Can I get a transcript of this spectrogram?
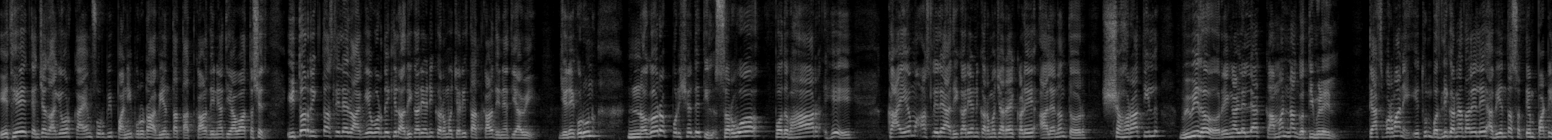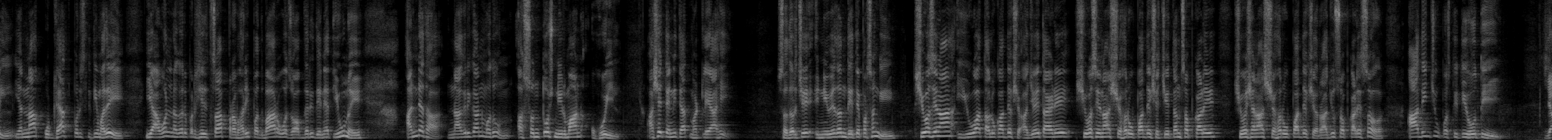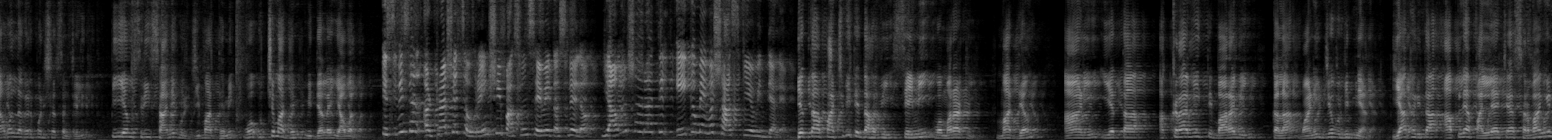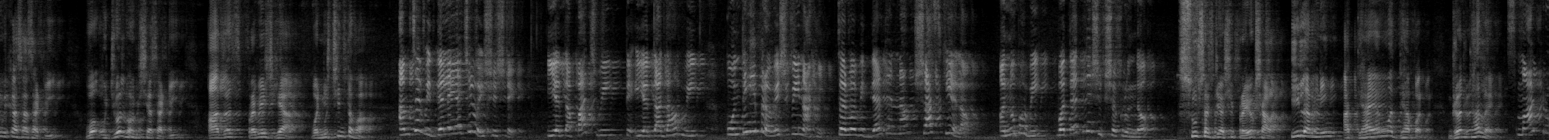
येथे त्यांच्या जागेवर कायमस्वरूपी पाणीपुरवठा अभियंता तात्काळ देण्यात यावा तसेच इतर रिक्त असलेल्या जागेवर देखील अधिकारी आणि कर्मचारी तात्काळ देण्यात यावे जेणेकरून नगर परिषदेतील सर्व पदभार हे कायम असलेल्या अधिकारी आणि कर्मचाऱ्याकडे आल्यानंतर शहरातील विविध रेंगाळलेल्या कामांना गती मिळेल. त्याचप्रमाणे येथून बदली करण्यात आलेले अभियंता सत्यम पाटील यांना कुठल्याच परिस्थितीमध्ये यावल नगर परिषदेचा प्रभारी पदभार व जबाबदारी देण्यात येऊ नये. अन्यथा नागरिकांमधून असंतोष निर्माण होईल असे त्यांनी त्यात म्हटले आहे. सदरचे निवेदन देतेप्रसंगी शिवसेना युवा तालुकाध्यक्ष अजय तायडे शिवसेना शहर उपाध्यक्ष चेतन सपकाळे शिवसेना शहर उपाध्यक्ष राजू सपकाळेसह आदींची उपस्थिती होती. यावल नगर परिषद संचलित पी एम श्री साने गुरुजी माध्यमिक व उच्च माध्यमिक विद्यालय यावल. इसवी सन अठराशे चौऱ्याऐंशी पासून सेवेत असलेलं यावल शहरातील एकमेव शासकीय विद्यालय. इयत्ता पाचवी ते दहावी सेमी व मराठी माध्यम आणि इयत्ता अकरावी ते बारावी कला वाणिज्य व विज्ञान याकरिता आपल्या पाल्याच्या सर्वांगीण विकासासाठी व उज्ज्वल भविष्यासाठी आजच प्रवेश घ्या व निश्चिंत व्हा. आमच्या विद्यालयाची वैशिष्ट्ये इयत्ता पाचवी ते इयत्ता दहावी कोणतीही प्रवेश फी नाही. सर्व विद्यार्थ्यांना शासकीय लाभ अनुभवी व तज्ञ शिक्षक वृंद. सुसज्ज अशी प्रयोगशाळा ई लर्निंग अध्ययन व अध्यापन ग्रंथालय. स्मार्ट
